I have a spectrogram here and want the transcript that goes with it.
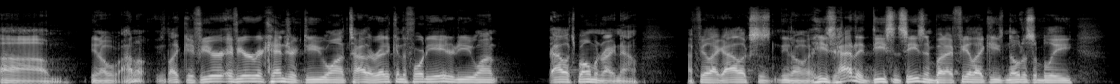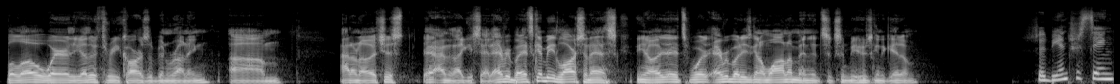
Um, you know, I don't like if you're if you're Rick Hendrick, do you want Tyler Reddick in the 48 or do you want Alex Bowman right now? I feel like Alex is, you know, he's had a decent season, but I feel like he's noticeably below where the other three cars have been running. Um, I don't know. It's just, I mean, like you said, everybody. It's gonna be Larson esque. You know, it's what everybody's gonna want them, and it's gonna be who's gonna get them. Should be interesting.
